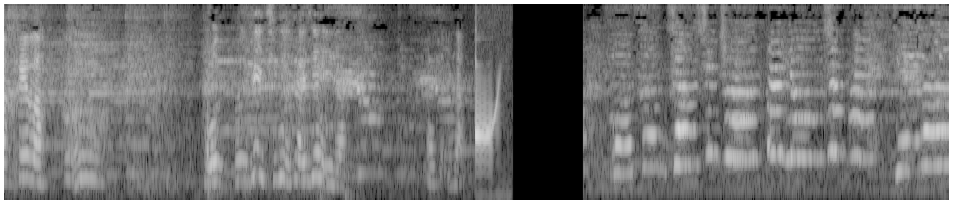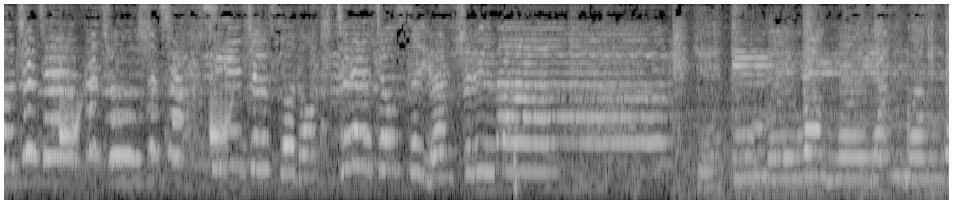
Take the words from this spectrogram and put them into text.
了黑了，我我可以请你再见一下。哎，等一下。我曾将青春翻涌成海，也曾指尖弹出盛夏，心之所动，借就随缘去吧。也不会忘了阳光的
